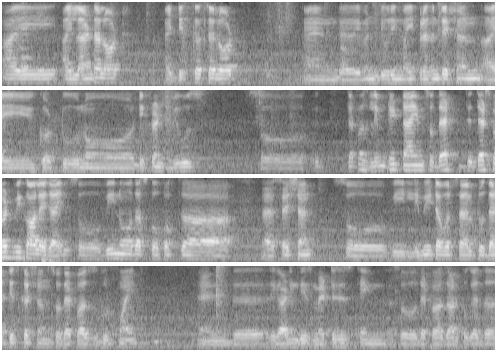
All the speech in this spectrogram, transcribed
I I learned a lot. I discussed a lot, and uh, even during my presentation, I got to know different views. So it, that was limited time. So that that's what we call agile. So we know the scope of the uh, session. So we limit ourselves to that discussion. So that was good point. And uh, regarding these matrices thing, so that was altogether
